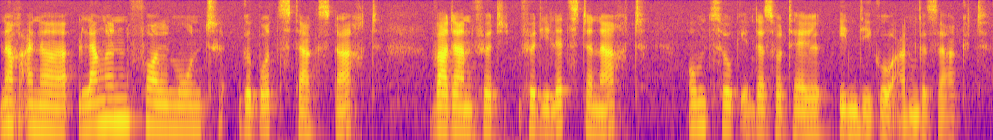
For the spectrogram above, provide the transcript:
Nach einer langen Vollmond-Geburtstagsnacht war dann für, für die letzte Nacht Umzug in das Hotel Indigo angesagt.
